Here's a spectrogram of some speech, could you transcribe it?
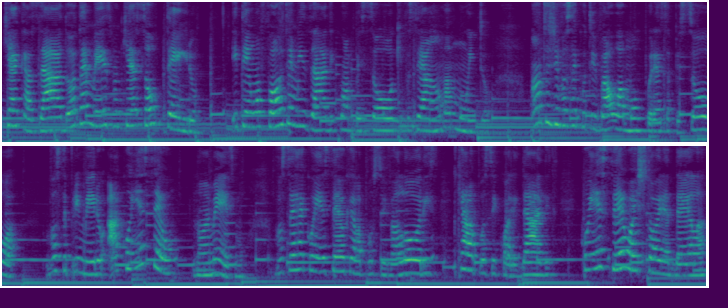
que é casado ou até mesmo que é solteiro e tem uma forte amizade com a pessoa que você a ama muito. Antes de você cultivar o amor por essa pessoa, você primeiro a conheceu, não é mesmo? Você reconheceu que ela possui valores, que ela possui qualidades, conheceu a história dela,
